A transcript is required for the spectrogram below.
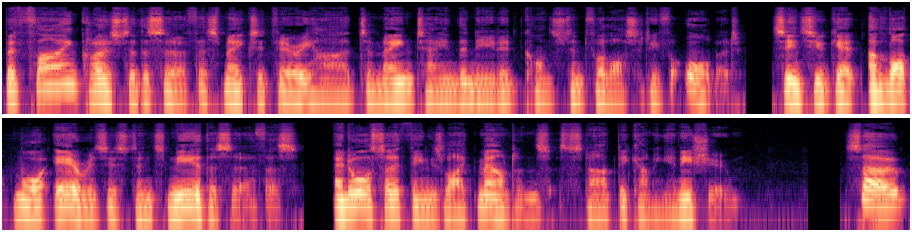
but flying close to the surface makes it very hard to maintain the needed constant velocity for orbit, since you get a lot more air resistance near the surface, and also things like mountains start becoming an issue. So,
